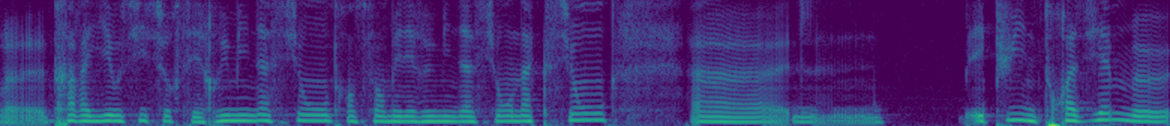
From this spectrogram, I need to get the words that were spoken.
euh, travailler aussi sur ses ruminations, transformer les ruminations en action. Euh, et puis une troisième euh,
